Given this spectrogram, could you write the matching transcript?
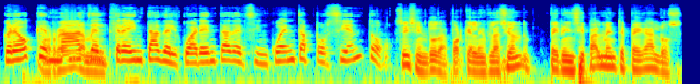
creo que más del Horrendamente. 30, del 40, del 50%. Sí, sin duda, porque la inflación principalmente pega a los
